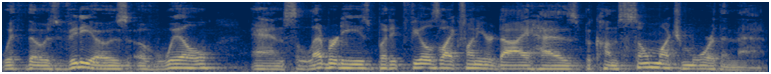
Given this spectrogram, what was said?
with those videos of Will and celebrities, but it feels like Funny or Die has become so much more than that.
